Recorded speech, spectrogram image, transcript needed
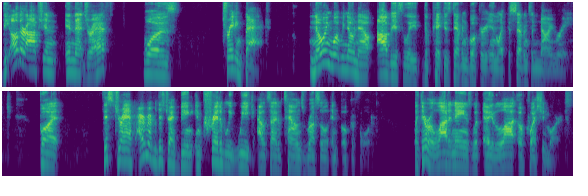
The other option in that draft was trading back. Knowing what we know now, obviously the pick is Devin Booker in like the seven to nine range. But this draft, I remember this draft being incredibly weak outside of Towns, Russell, and Okafor. Like there were a lot of names with a lot of question marks.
